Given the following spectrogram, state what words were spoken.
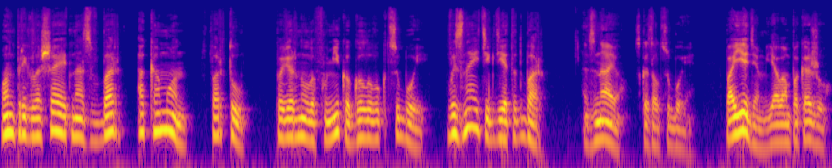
«Он приглашает нас в бар «Акамон» в порту», — повернула Фумико голову к Цубои. «Вы знаете, где этот бар?» «Знаю», — сказал Цубои. «Поедем, я вам покажу».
